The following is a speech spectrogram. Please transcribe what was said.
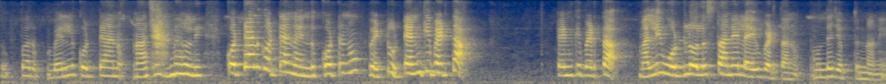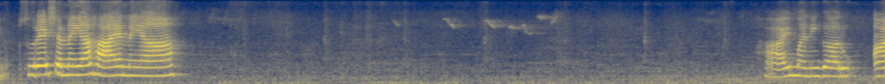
సూపర్. బెల్ కొట్టాను నా ఛానల్ని. కొట్టాను కొట్టాను. ఎందుకు కొట్టను? పెట్టు. టెన్కి పెడతా. టెన్కి పెడతా. మళ్ళీ ఒడ్లు ఒలుస్తానే లైవ్ పెడతాను. ముందే చెప్తున్నా నేను. సురేష్ అన్నయ్య హాయ్ అన్నయ్య. హాయ్ మణి గారు. ఆ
